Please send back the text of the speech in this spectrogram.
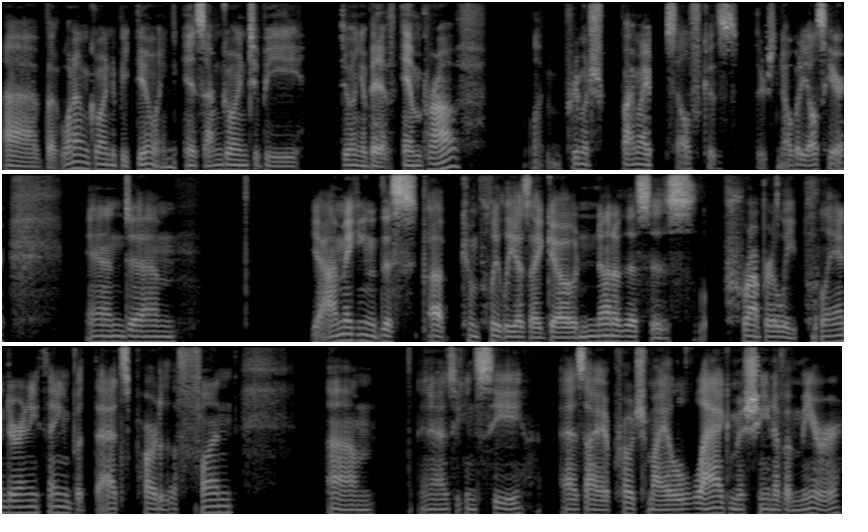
Uh, but what I'm going to be doing is I'm going to be doing a bit of improv, pretty much by myself, because there's nobody else here. And, um, yeah, I'm making this up completely as I go. None of this is properly planned or anything, but that's part of the fun. Um, and as you can see, as I approach my lag machine of a mirror,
